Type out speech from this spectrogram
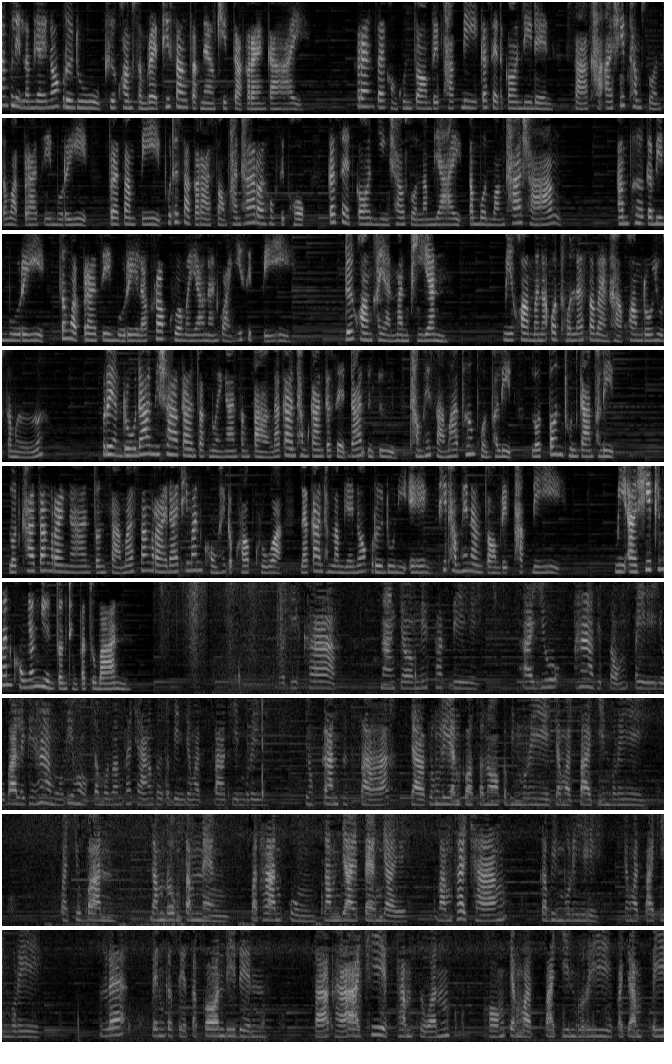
การผลิตลำไยนอกฤดู คือความสำเร็จที่สร้างจากแนวคิดจากแรงกาย แรงใจของคุณจอมฤทธิ์พักดีเกษตรกรดีเด่น สาขาอาชีพทำสวนจังหวัดปราจีนบุรี ประจำปีพุทธศักราช 2566 เกษตรกรหญิงชาวสวนลำไยตำบลวังท่าช้างอำเภอกบินบุรี จังหวัดปราจีนบุรีและครอบครัวมายาวนานกว่า 20 ปี ด้วยความขยันหมั่นเพียร มีความมณอดทนและแสวงหาความรู้อยู่เสมอ เรียนรู้ด้านวิชาการจากหน่วยงานต่างๆ และการทำการเกษตรด้านอื่น ๆทำให้สามารถเพิ่มผลผลิต ลดต้นทุนการผลิต ลดค่าจ้างแรงงานจนสามารถสร้างรายได้ที่มั่นคงให้กับครอบครัว และการทำลำไยนอกฤดูนี้เอง ที่ทำให้นางจอมฤทธิ์พักดี มีอาชีพที่มั่นคงยั่งยืนจนถึงปัจจุบัน สวัสดีค่ะ นางจอมนิดพักดี อายุ 52 ปี อยู่บ้านเลขที่ 5 หมู่ที่ 6 ตำบลวังท่าช้างอำเภอกบินจังหวัดปราจีนบุรี จบการศึกษาจากโรงเรียนกศนกบินบุรี จังหวัดปราจีนบุรี ปัจจุบันดำรงตำแหน่งประธานกลุ่มลำไยแปลงใหญ่ วังท่าช้าง กบินบุรี จังหวัดปราจีนบุรี และเป็นเกษตรกรดีเด่น สาขาอาชีพทำสวน ของจังหวัดปราจีนบุรีประจำปี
